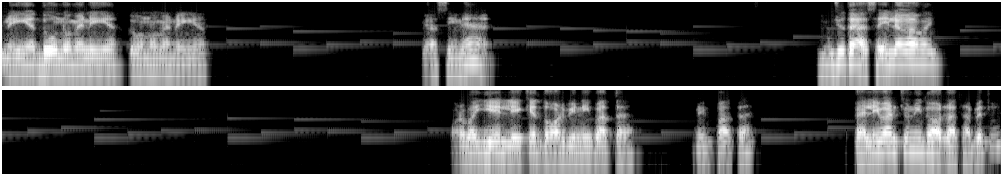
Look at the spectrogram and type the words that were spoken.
नहीं है, दोनों में नहीं है, दोनों में नहीं है। क्या सीन है? मुझे तो ऐसा ही लगा भाई। और भाई ये लेके दौड़ भी नहीं पाता है, नहीं पाता है। पहली बार क्यों नहीं दौड़ रहा था बे तू?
